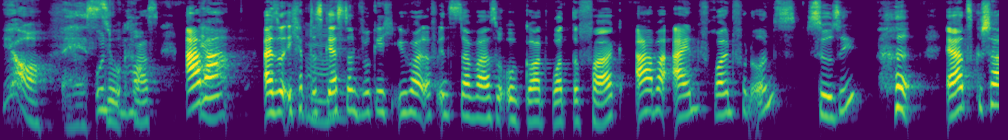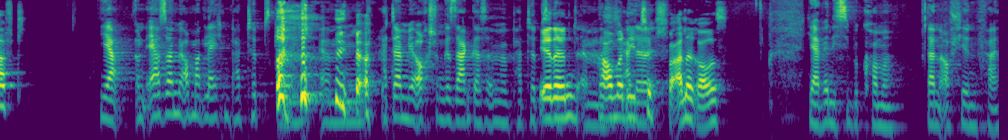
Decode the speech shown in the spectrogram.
Ja. Ey, ist Und so krass. Aber, Ja. also ich habe das gestern wirklich überall auf Insta war so, oh Gott, what the fuck. Aber ein Freund von uns, Susi, er hat es geschafft. Ja, und er soll mir auch mal gleich ein paar Tipps geben. Ähm, Hat er mir auch schon gesagt, dass er mir ein paar Tipps Ja, dann gibt. ähm, hau dass mal ich die Tipps für alle raus. Ja, wenn ich sie bekomme. dann auf jeden Fall.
